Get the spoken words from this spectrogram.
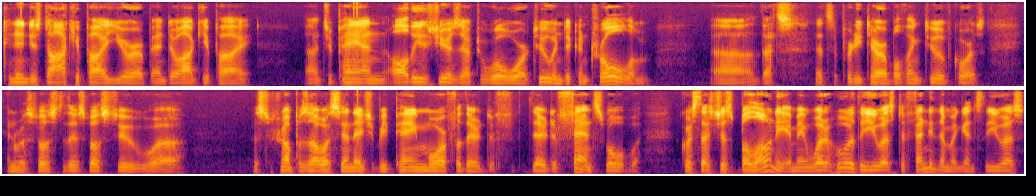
continues to occupy Europe and to occupy uh, Japan all these years after World War II and to control them uh, that's that's a pretty terrible thing too, of course. And we're supposed to they're supposed to. Uh, Mr. Trump is always saying they should be paying more for their def- their defense. Well, of course, that's just baloney. I mean, what who are the U.S. defending them against? The U.S.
